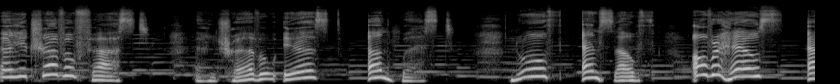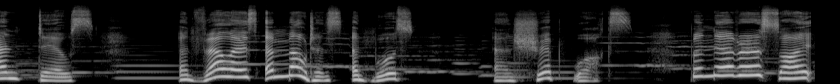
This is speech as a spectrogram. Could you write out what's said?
and he traveled fast, and he traveled east and west, north and south, over hills and dales, and valleys and mountains and woods and ship walks but never a sight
